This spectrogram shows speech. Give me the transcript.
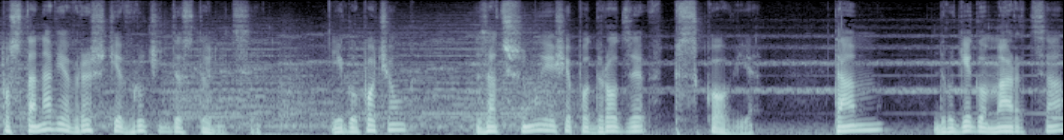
postanawia wreszcie wrócić do stolicy. Jego pociąg zatrzymuje się po drodze w Pskowie. Tam 2 marca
